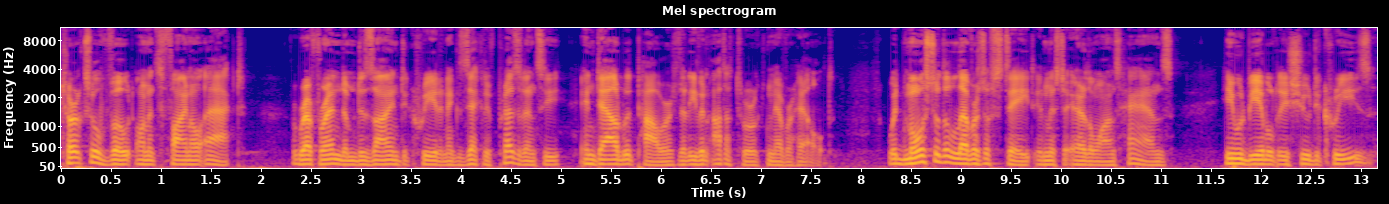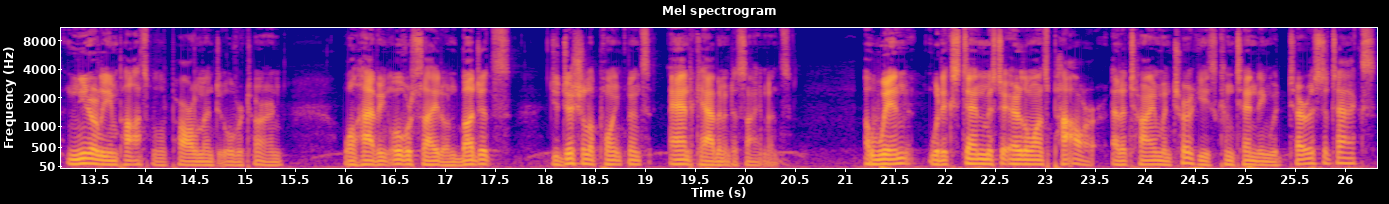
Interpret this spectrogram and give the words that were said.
Turks will vote on its final act, a referendum designed to create an executive presidency endowed with powers that even Ataturk never held. With most of the levers of state in Mr. Erdogan's hands, he would be able to issue decrees nearly impossible for Parliament to overturn, while having oversight on budgets, judicial appointments, and cabinet assignments. A win would extend Mr. Erdogan's power at a time when Turkey is contending with terrorist attacks,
